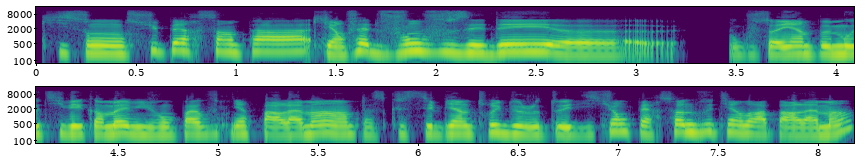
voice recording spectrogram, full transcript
qui sont super sympas, qui en fait vont vous aider. Euh, que vous soyez un peu motivé quand même, ils vont pas vous tenir par la main, hein, parce que c'est bien le truc de l'auto-édition, personne vous tiendra par la main,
